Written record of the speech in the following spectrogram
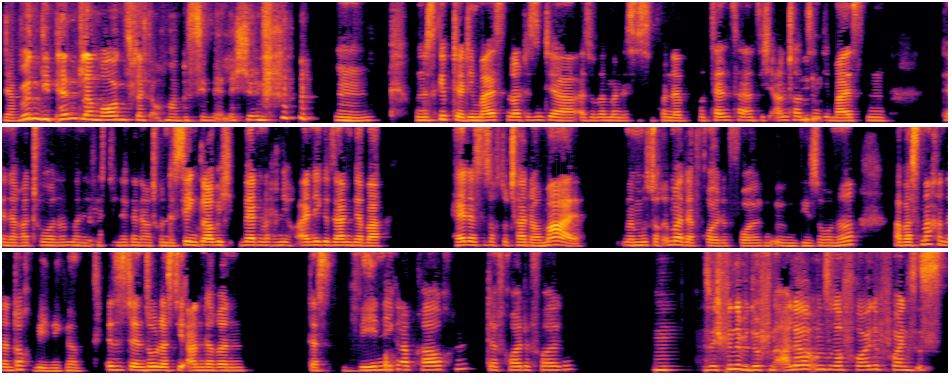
ja, würden die Pendler morgens vielleicht auch mal ein bisschen mehr lächeln. Hm. Und es gibt ja, die meisten Leute sind ja, also wenn man das von der Prozentzahl sich anschaut, sind die meisten Generatoren und manifestierende Generatoren. Deswegen glaube ich, werden wahrscheinlich auch einige sagen, ja, aber hä, das ist doch total normal man muss doch immer der Freude folgen, irgendwie so, ne? Aber es machen dann doch wenige. Ist es denn so, dass die anderen das weniger brauchen, der Freude folgen? Hm, also ich finde, wir dürfen alle unserer Freude folgen. Es ist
